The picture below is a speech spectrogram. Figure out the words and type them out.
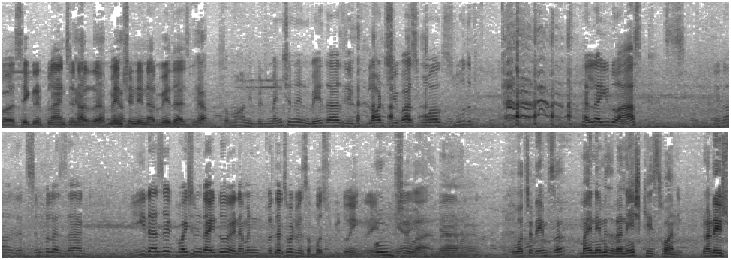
uh, sacred plants in Yep, our uh, yep, mentioned in our Vedas. Yep. Come on, if it's mentioned in Vedas, if Lord Shiva smokes, who the f- hell are you to ask? You know, it's as simple as that. He does it. Why shouldn't I do it? I mean, but that's what we're supposed to be doing, right? Boom yeah, Shiva, Yeah, yeah, man. What's your name, sir? My name is Ranesh Keswani. Ranesh,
